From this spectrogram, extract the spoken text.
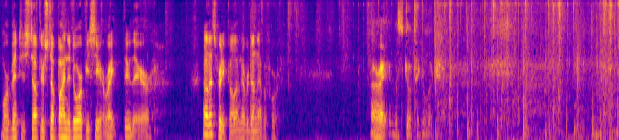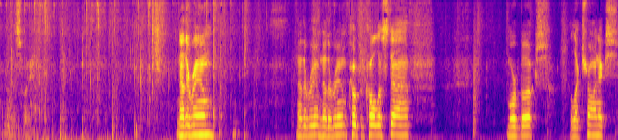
More vintage stuff. There's stuff behind the door if you see it right through there. Oh, that's pretty cool. I've never done that before. All right, let's go take a look. this way. Another room. Another room, another room. Coca-Cola stuff. More books. Electronics.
